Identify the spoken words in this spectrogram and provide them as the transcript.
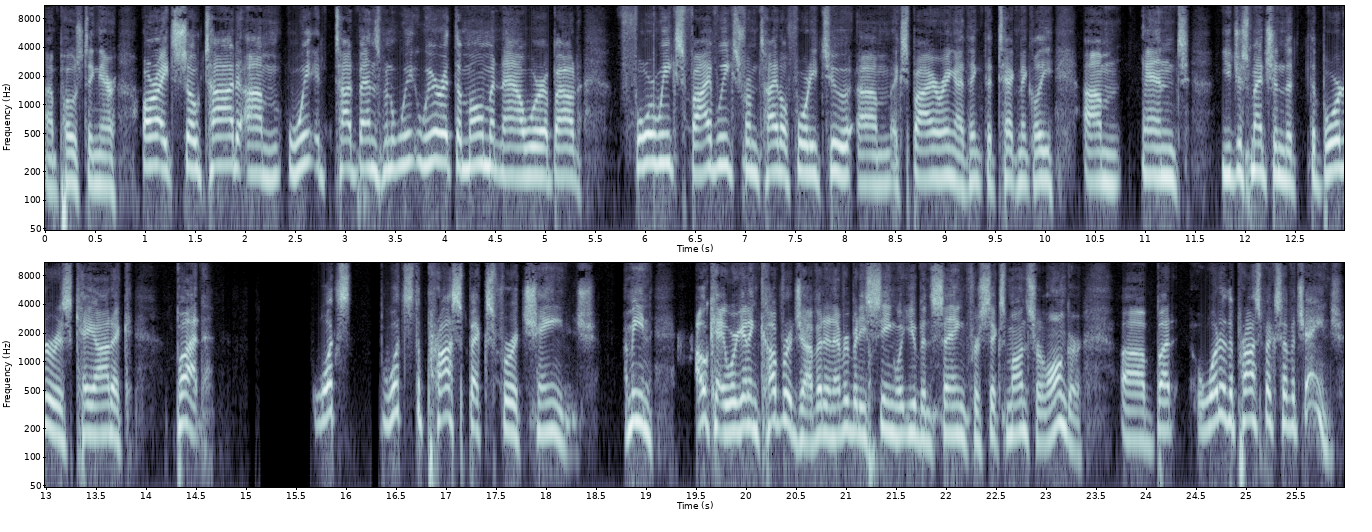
uh, posting there. All right, so Todd, um, we, Todd Bensman, we, we're at the moment now, we're about four weeks, five weeks from Title 42 um, expiring, I think that technically. Um, and you just mentioned that the border is chaotic, but what's what's the prospects for a change? I mean, okay, we're getting coverage of it, and everybody's seeing what you've been saying for six months or longer. Uh, but what are the prospects of a change?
